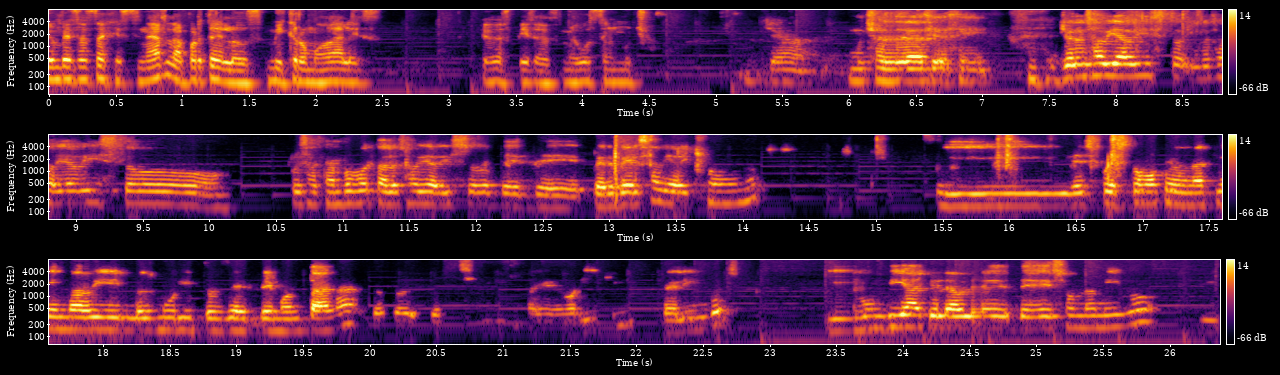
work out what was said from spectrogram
tú empezaste a gestionar la parte de los micromodales. Esas piezas me gustan mucho. Ya, muchas gracias, sí. Yo los había visto, los había visto, pues acá en Bogotá los había visto desde Perversa, había hecho unos. Y después como que en una tienda vi los muritos de, de Montana, los de, de Origin, de lindos. Y un día yo le hablé de eso a un amigo y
